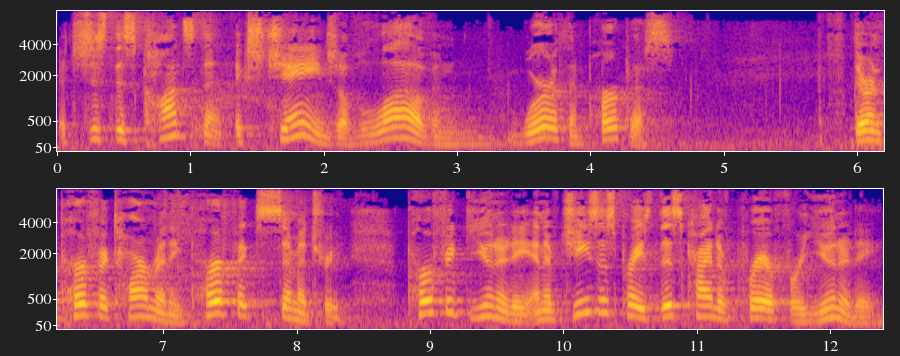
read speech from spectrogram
It's just this constant exchange of love and worth and purpose. They're in perfect harmony, perfect symmetry perfect unity. And if Jesus prays this kind of prayer for unity,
